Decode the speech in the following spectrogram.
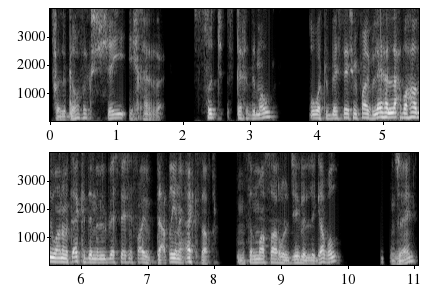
فال graphics شيء يخرع. صدق استخدموا قوة ال PlayStation 5 لهاللحظه هذه؟ وأنا متأكد إن ال PlayStation 5 بتعطينا أكثر مثل ما صار والجيل اللي قبل. زين.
